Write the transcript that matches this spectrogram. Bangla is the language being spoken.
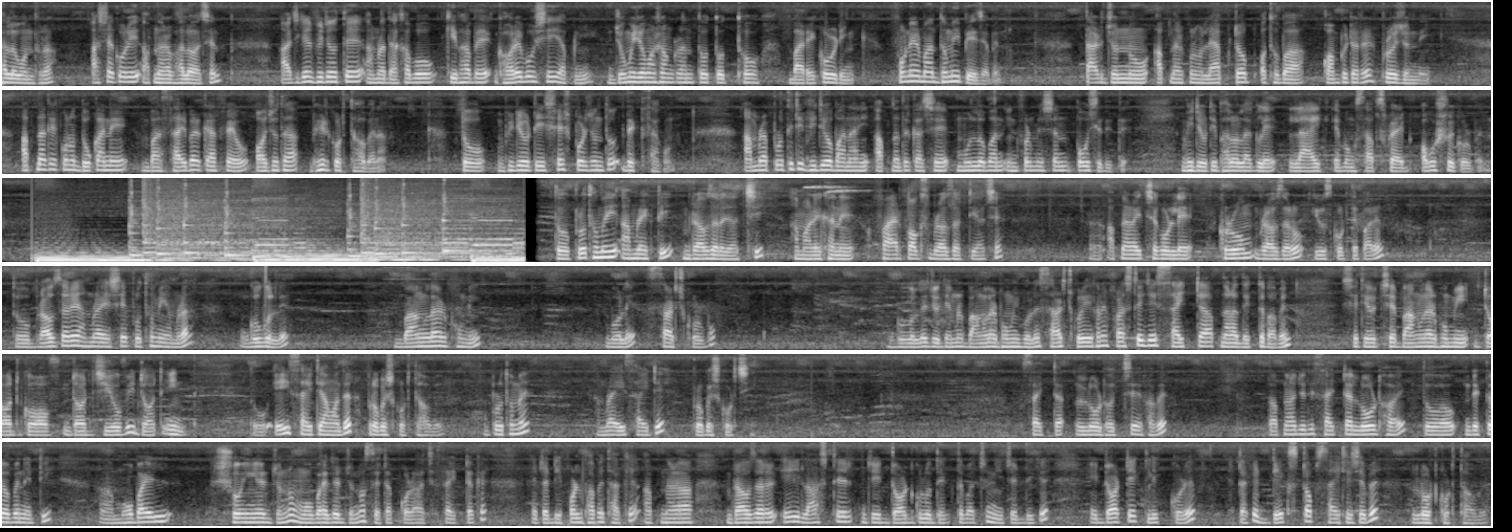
হ্যালো বন্ধুরা, আশা করি আপনারা ভালো আছেন। আজকের ভিডিওতে আমরা দেখাবো কীভাবে ঘরে বসেই আপনি জমি জমা সংক্রান্ত তথ্য বা রেকর্ডিং ফোনের মাধ্যমেই পেয়ে যাবেন। তার জন্য আপনার কোনো ল্যাপটপ অথবা কম্পিউটারের প্রয়োজন নেই। আপনাকে কোনো দোকানে বা সাইবার ক্যাফেও অযথা ভিড় করতে হবে না। তো ভিডিওটি শেষ পর্যন্ত দেখতে থাকুন। আমরা প্রতিটি ভিডিও বানাই আপনাদের কাছে মূল্যবান ইনফরমেশন পৌঁছে দিতে। ভিডিওটি ভালো লাগলে লাইক এবং সাবস্ক্রাইব অবশ্যই করবেন। তো প্রথমেই আমরা একটি ব্রাউজারে যাচ্ছি। আমার এখানে ফায়ারফক্স ব্রাউজারটি আছে। আপনারা ইচ্ছা করলে ক্রোম ব্রাউজারও ইউজ করতে পারেন। তো ব্রাউজারে আমরা এসে প্রথমেই আমরা গুগলে বাংলার ভূমি বলে সার্চ করব। গুগলে যদি আমরা বাংলার ভূমি বলে সার্চ করি, এখানে ফার্স্টে যে সাইটটা আপনারা দেখতে পাবেন, সেটি হচ্ছে বাংলার ভূমি dot gov dot GOV dot in তো এই সাইটে আমাদের প্রবেশ করতে হবে। প্রথমে আমরা এই সাইটে প্রবেশ করছি। সাইটটা লোড হচ্ছে এভাবে। তো আপনারা যদি সাইটটা লোড হয়, তো দেখতে পাবেন এটি মোবাইল শোয়িংয়ের জন্য মোবাইলের জন্য সেট করা আছে সাইটটাকে এটা ডিফল্টভাবে থাকে। আপনারা ব্রাউজারের এই লাস্টের যে ডটগুলো দেখতে পাচ্ছেন নিচের দিকে, এই ডটে ক্লিক করে এটাকে ডেস্কটপ সাইট হিসেবে লোড করতে হবে।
